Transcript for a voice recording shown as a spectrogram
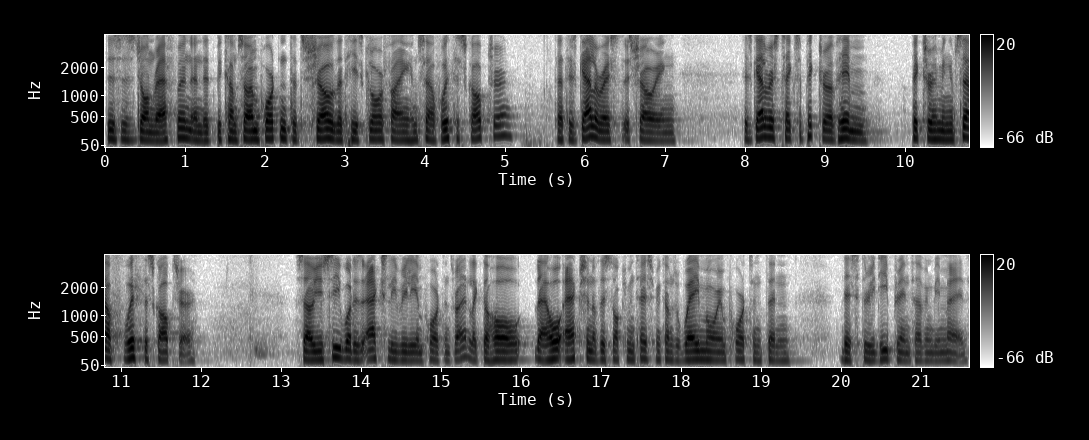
this is Jon Rafman, and it becomes so important to show that he's glorifying himself with the sculpture that his gallerist is showing. His gallerist takes a picture of him, picturing himself with the sculpture so you see what is actually really important, right? Like the whole the whole action of this documentation becomes way more important than this 3D print having been made.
